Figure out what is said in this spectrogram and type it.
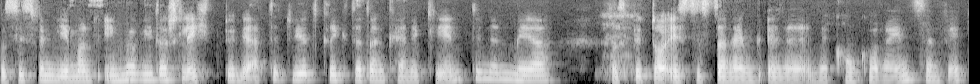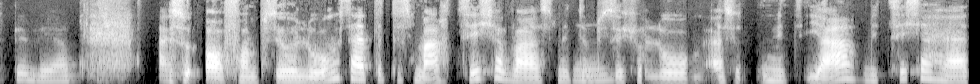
Was ist, wenn jemand immer wieder schlecht bewertet wird? Kriegt er dann keine Klientinnen mehr? Was bedeutet, ist das dann ein, eine, eine Konkurrenz, ein Wettbewerb? Also auch von Psychologenseite, das macht sicher was mit dem Mhm. Psychologen. Also mit, ja, mit Sicherheit.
